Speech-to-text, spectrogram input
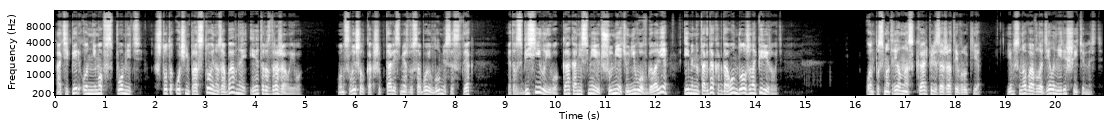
а теперь он не мог вспомнить что-то очень простое, но забавное, и это раздражало его. Он слышал, как шептались между собой Лумис и Стек. Это взбесило его, как они смеют шуметь у него в голове именно тогда, когда он должен оперировать. Он посмотрел на скальпель, зажатый в руке. Им снова овладела нерешительность.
